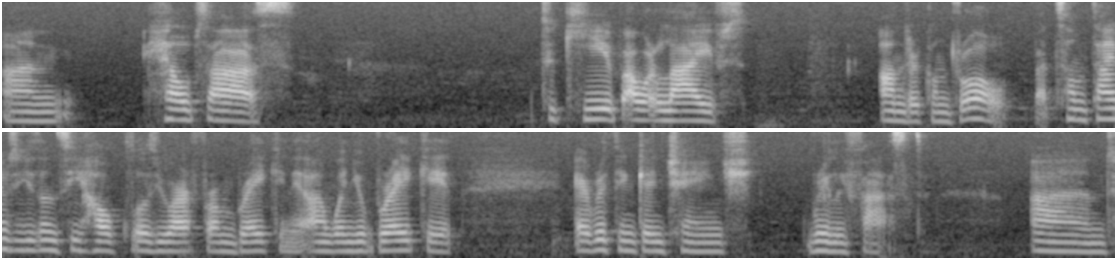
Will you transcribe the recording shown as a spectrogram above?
and helps us to keep our lives under control. But sometimes you don't see how close you are from breaking it. And when you break it everything can change really fast. And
